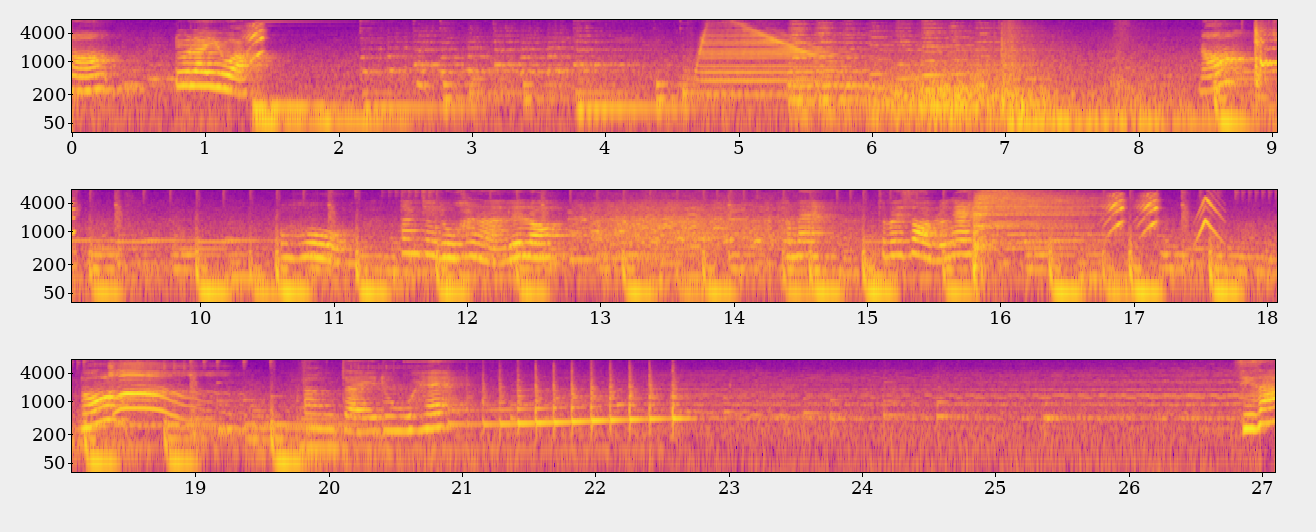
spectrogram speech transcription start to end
น้อง ดูอะไรอยู่อะ น้อง โอ้โห ตั้งใจดูขนาดนั้นเลยเหรอทำไม จะไปสอบหรือไง น้อง ตั้งใจดูแฮะ ซีซ่า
